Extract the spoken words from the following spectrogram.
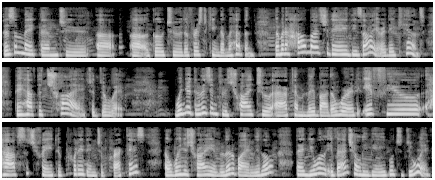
doesn't make them to uh, uh, go to the first kingdom of heaven. No matter how much they desire, they can't. They have to try to do it. When you diligently try to act and live by the word, if you have such faith to put it into practice, and when you try it little by little, then you will eventually be able to do it.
